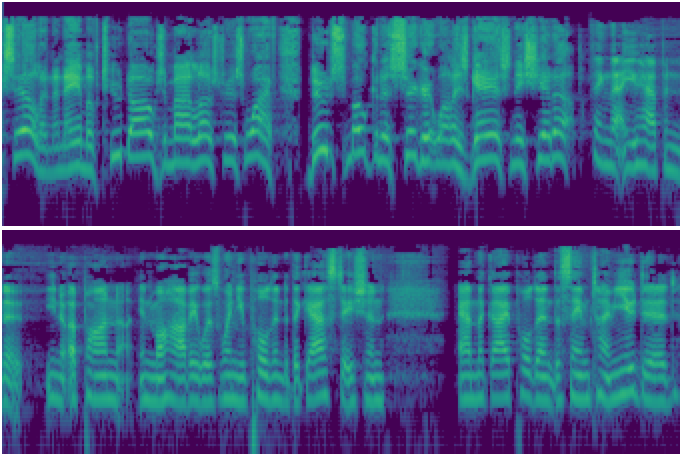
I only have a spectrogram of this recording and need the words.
XL in the name of two dogs and my illustrious wife. Dude smoking a cigarette while he's gassing his shit up. Thing that you happened to, you know, upon in Mojave was when you pulled into the gas station and the guy pulled in at the same time you did.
